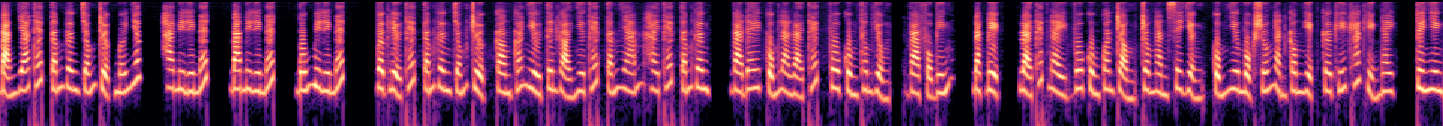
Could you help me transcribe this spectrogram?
Bảng giá thép tấm gân chống trượt mới nhất 2mm, 3mm, 4mm. Vật liệu thép tấm gân chống trượt còn có nhiều tên gọi như thép tấm nhám hay thép tấm gân, và đây cũng là loại thép vô cùng thông dụng và phổ biến. Đặc biệt, loại thép này vô cùng quan trọng trong ngành xây dựng cũng như một số ngành công nghiệp cơ khí khác hiện nay. Tuy nhiên,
